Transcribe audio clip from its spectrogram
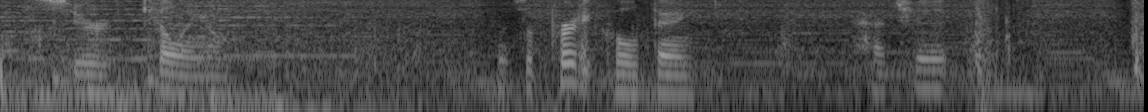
once you're killing them. It's a pretty cool thing. Hatchet. Yeah.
